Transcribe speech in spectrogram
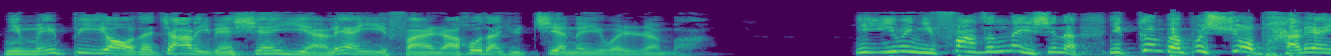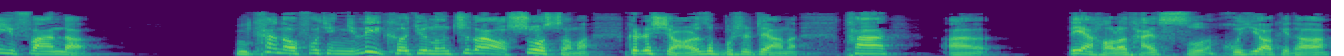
你没必要在家里边先演练一番，然后再去见那一位人吧。你因为你发自内心的，你根本不需要排练一番的。你看到父亲，你立刻就能知道要说什么。可是小儿子不是这样的，他啊练好了台词，回去要给他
